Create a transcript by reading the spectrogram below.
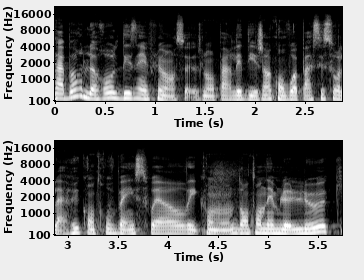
Abordes le rôle des influenceuses. on parlait des gens qu'on voit passer sur la rue, qu'on trouve bien swell et dont on aime le look.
